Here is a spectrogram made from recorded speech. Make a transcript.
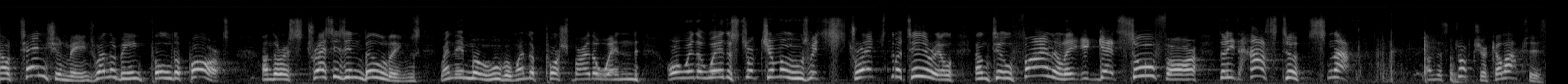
Now, tension means when they're being pulled apart. And there are stresses in buildings when they move and when they're pushed by the wind or with the way the structure moves, which stretch the material until finally it gets so far that it has to snap and the structure collapses.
